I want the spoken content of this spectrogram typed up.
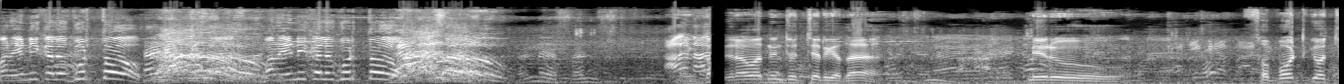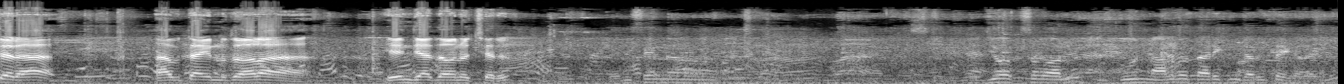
మన ఎన్నికల గుర్తు. మన ఎన్నికల గుర్తు. హైదరాబాద్ నుంచి వచ్చారు కదా. మీరు సపోర్ట్కి వచ్చారా? లేకపోతే ఆయన ద్వారా ఏం చేద్దామని వచ్చారు? జనసేన విజయోత్సవాలు జూన్ నాలుగో తారీఖున జరుగుతాయి కదండి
